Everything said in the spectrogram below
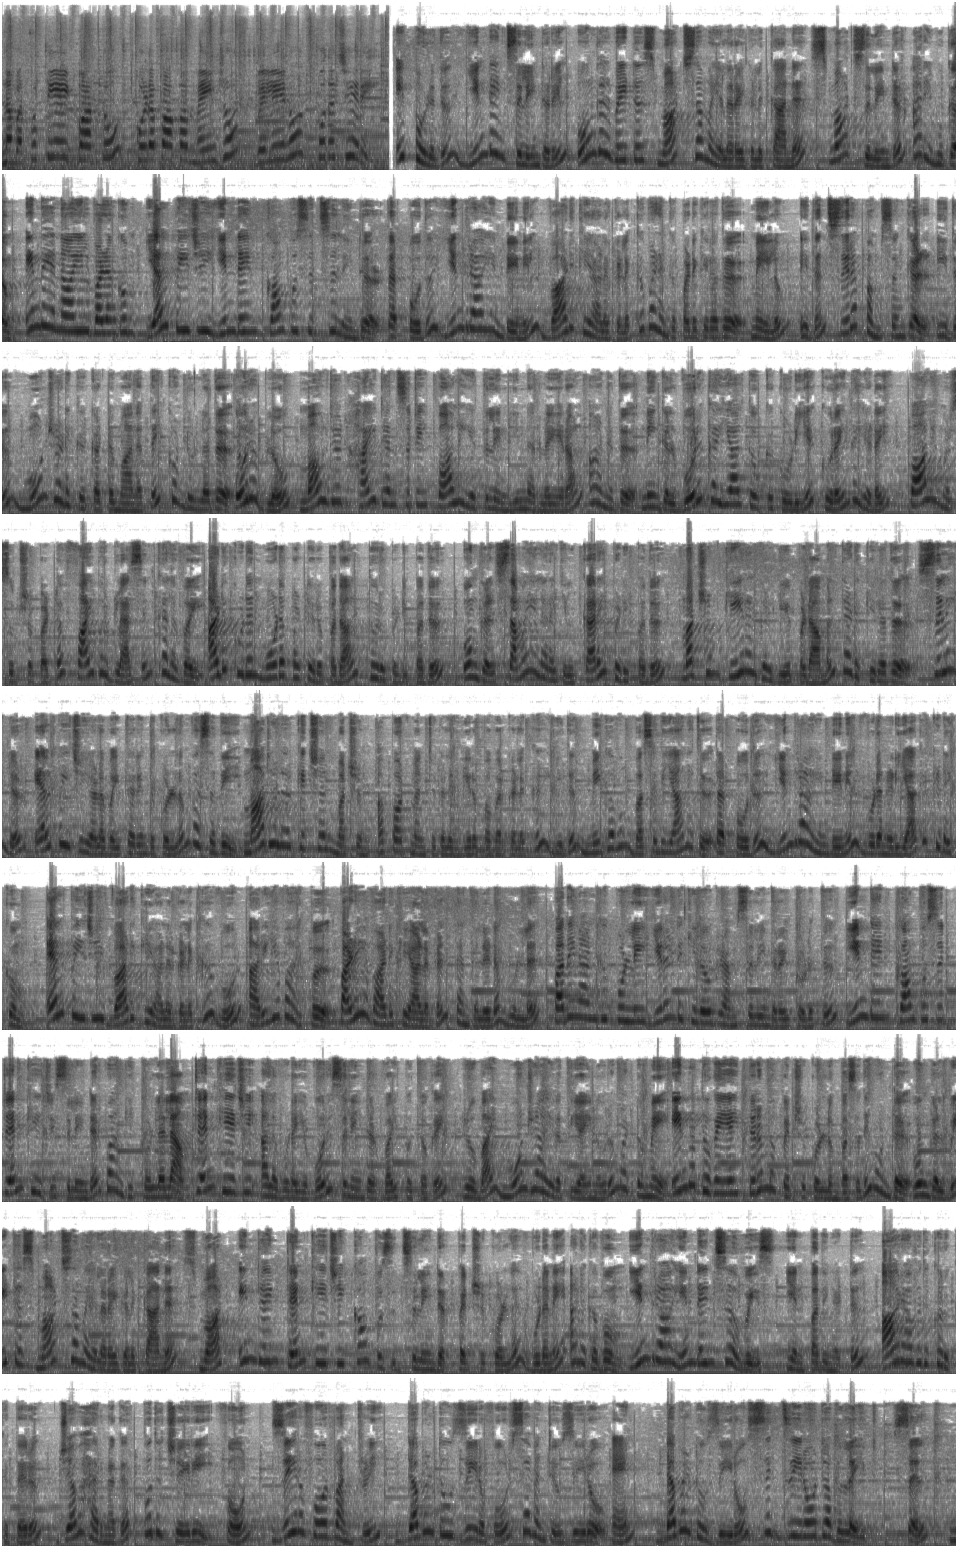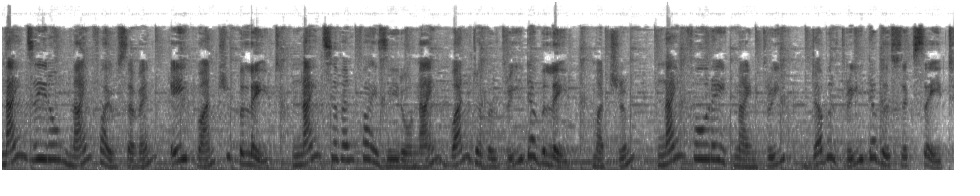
number fifty eight bar two Kudapakkam main road Villianur Puducherry இப்பொழுது Indane சிலிண்டரில் உங்கள் வீட்டு smart சமையலறைகளுக்கான smart cylinder அறிமுகம். இந்திய நாயில் வழங்கும் LPG Indane composite cylinder தற்போது இந்திரா இண்டேனில் வாடிக்கையாளர்களுக்கு வழங்கப்படுகிறது. மேலும் இதன் சிறப்பம்சங்கள் இது மூன்றடுக்கு கட்டுமானத்தை கொண்டுள்ளது. ஒரு blow moulded high density polyethylene inner லேயரால் ஆனது. நீங்கள் ஒரு கையால் தூக்கக்கூடிய குறைந்த எடை பாலிமர் சுற்றப்பட்ட ஃபைபர் கிளாஸின் கலவை. அடுக்குடன் மூடப்பட்டிருப்பதால் துருப்பிடிப்பது உங்கள் சமையலறையில் கரை பிடிப்பது மற்றும் கீரங்கள் ஏற்படாமல் தடுக்கிறது. சிலிண்டர் எல்பிஜி அளவை தெரிந்து கொள்ளும் வசதி. மாடுலர் கிச்சன் மற்றும் அபார்ட்மெண்ட்டுகளில் இருப்பவர்களுக்கு இது மிகவும் வசதியானது. தற்போது இந்திரா இண்டேனில் உடனடியாக கிடைக்கும். எல்பிஜி வாடிக்கையாளர்களுக்கு ஓர் அரிய வாய்ப்பு. பழைய வாடிக்கையாளர்கள் தங்களிடம் உள்ள பதினான்கு புள்ளி இரண்டு கிலோகிராம் சிலிண்டரை கொடுத்து Indane composite ten KG cylinder வாங்கிக் கொள்ளலாம். டென் கேஜி அளவுடைய ஒரு சிலிண்டர் வைப்பு தொகை ரூபாய் மூன்றாயிரத்தி ஐநூறு மட்டுமே. இந்த தொகையை திரும்ப பெற்றுக் கொள்ளும் வசதி உண்டு. உங்கள் வீட்டு smart சமையலறைகளுக்கான smart Indane ten KG composite cylinder பெற்றுக்கொள்ள உடனே அணுகவும். இந்திரா இண்டேன் சர்வீஸ் என் பதினெட்டு ஆறாவது குறுக்கு தெரு Jawahar Nagar Puducherry. Phone zero four one three double two zero four seven two zero and double two zero six zero double eight cell nine zero nine five seven eight one triple eight nine seven five zero nine one double three double eight மற்றும் nine four eight nine three double three double six eight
